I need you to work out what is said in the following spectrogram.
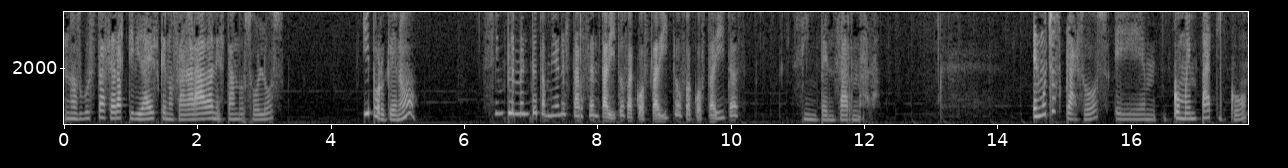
nos gusta hacer actividades que nos agradan estando solos. ¿Y por qué no? Simplemente también estar sentaditos, acostaditos o acostaditas sin pensar nada. En muchos casos, em, como empático,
